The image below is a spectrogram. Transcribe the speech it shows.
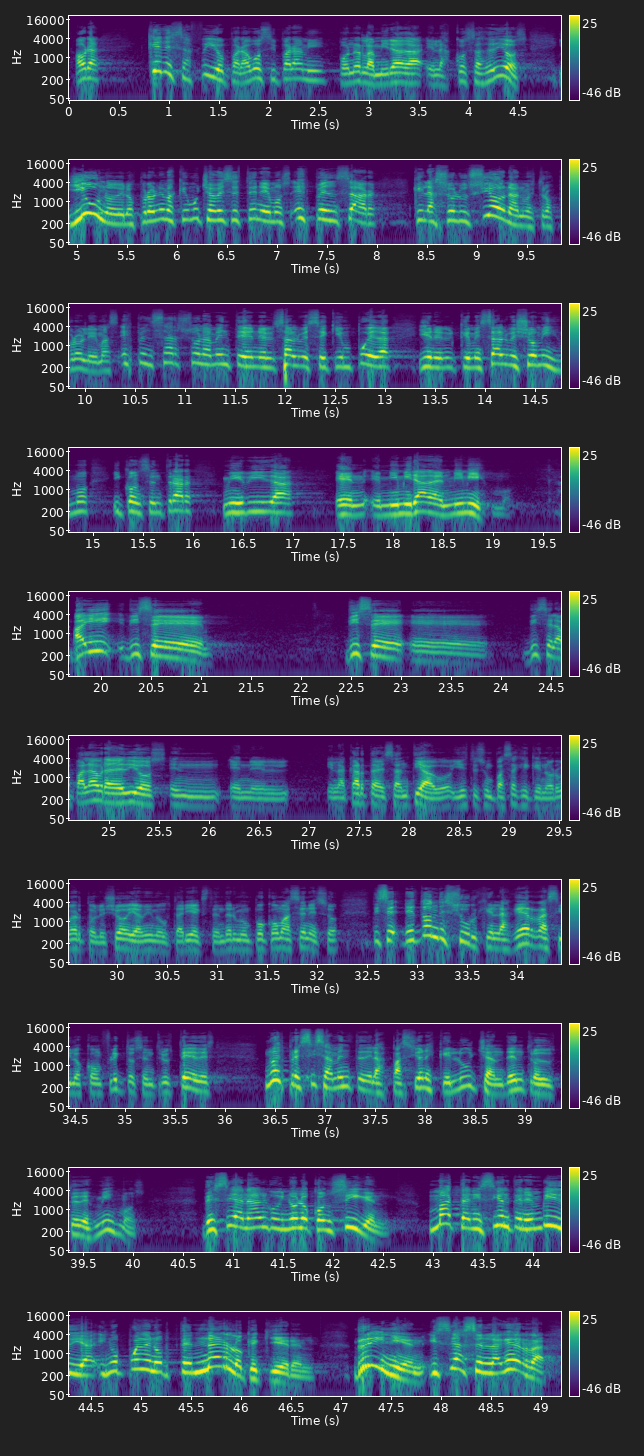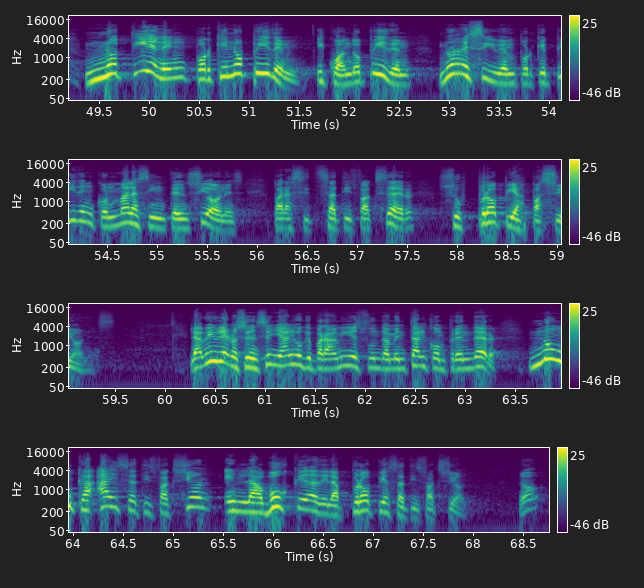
Ahora, qué desafío para vos y para mí poner la mirada en las cosas de Dios. Y uno de los problemas que muchas veces tenemos es pensar que la solución a nuestros problemas es pensar solamente en el sálvese quien pueda y en el que me salve yo mismo y concentrar mi vida en, en mi mirada en mí mismo. Ahí dice Dice, eh, dice la palabra de Dios en, en, la carta de Santiago, y este es un pasaje que Norberto leyó y a mí me gustaría extenderme un poco más en eso, dice, ¿de dónde surgen las guerras y los conflictos entre ustedes? ¿No es precisamente de las pasiones que luchan dentro de ustedes mismos? Desean algo y no lo consiguen, matan y sienten envidia y no pueden obtener lo que quieren riñen y se hacen la guerra. No tienen porque no piden. Y cuando piden, no reciben porque piden con malas intenciones para satisfacer sus propias pasiones. La Biblia nos enseña algo que para mí es fundamental comprender. Nunca hay satisfacción en la búsqueda de la propia satisfacción. ¿no?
